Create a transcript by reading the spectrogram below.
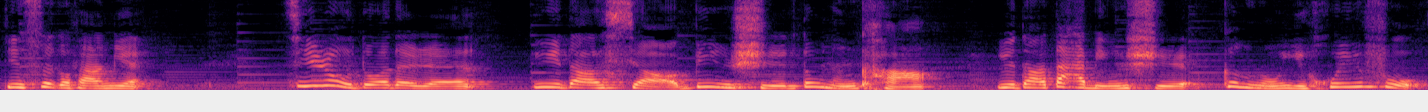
第四个方面。肌肉多的人遇到小病时都能扛，遇到大病时更容易恢复。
